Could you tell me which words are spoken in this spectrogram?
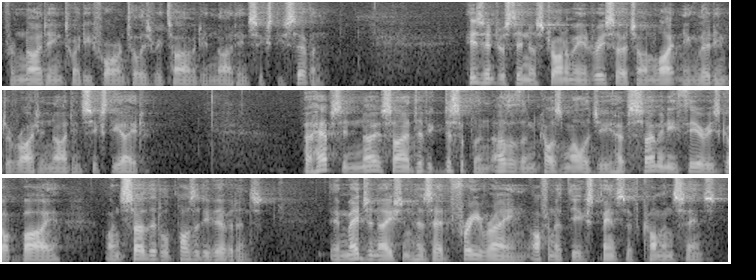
from 1924 until his retirement in 1967. His interest in astronomy and research on lightning led him to write in 1968 Perhaps in no scientific discipline other than cosmology have so many theories got by on so little positive evidence. Imagination has had free rein, often at the expense of common sense.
